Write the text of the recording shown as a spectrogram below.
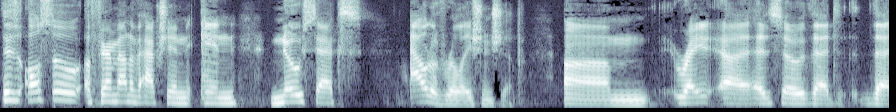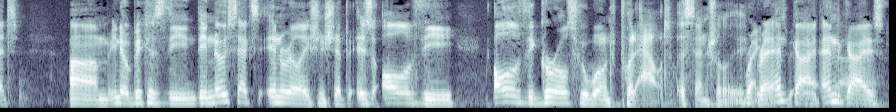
there's also a fair amount of action in no sex out of relationship, um, right? Uh, and so that that um, you know because the the no sex in relationship is all of the all of the girls who won't put out, essentially, right? right? And, guy, and uh, guys,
